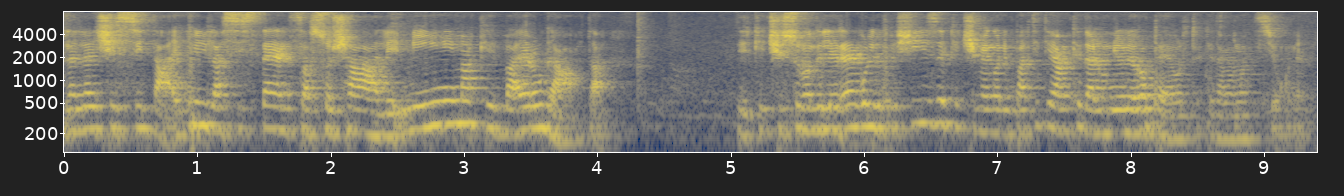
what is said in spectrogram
la necessità e quindi l'assistenza sociale minima che va erogata perché ci sono delle regole precise che ci vengono impartite anche dall'Unione Europea oltre che dalla Nazione.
